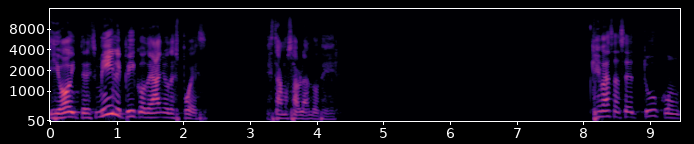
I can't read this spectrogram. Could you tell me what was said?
Y hoy, tres mil y pico de años después, estamos hablando de él. ¿Qué vas a hacer tú con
